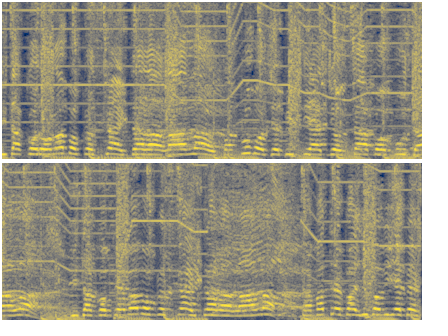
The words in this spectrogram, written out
I tako rolamo kroz kraj, tralalala U paklu može biti anđeo samo budala I tako pjevamo kroz kraj, tralalala Nama treba ljubav jebeš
